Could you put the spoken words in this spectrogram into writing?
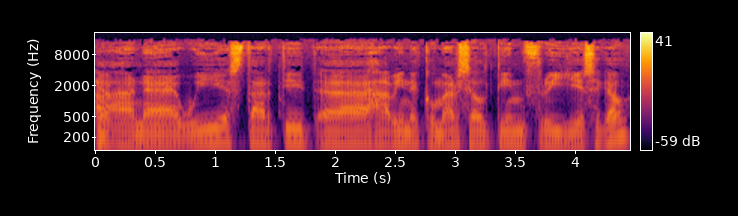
Yeah. and uh, we started uh, having a commercial team three years ago.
